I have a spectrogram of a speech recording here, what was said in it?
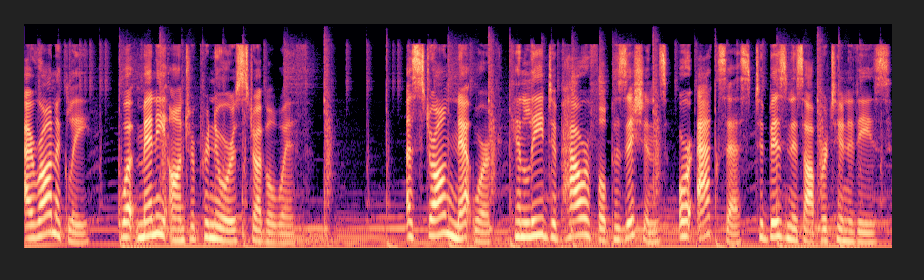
ironically, what many entrepreneurs struggle with. A strong network can lead to powerful positions or access to business opportunities.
